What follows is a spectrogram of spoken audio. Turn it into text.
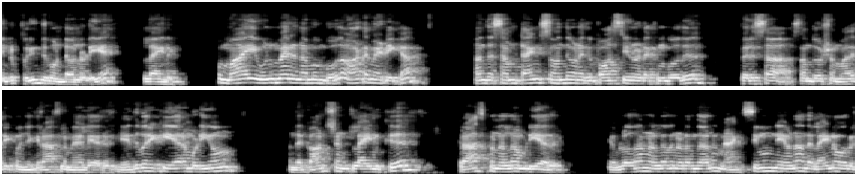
என்று புரிந்து கொண்டவனுடைய லைன் இப்போ மாயை உண்மைன்னு நம்பும் போது ஆட்டோமேட்டிக்கா அந்த சம்டைம்ஸ் வந்து உனக்கு பாசிட்டிவ் நடக்கும்போது பெருசா சந்தோஷம் மாதிரி கொஞ்சம் கிராஃப்ல மேலே ஏறும் எது வரைக்கும் ஏற முடியும்? அந்த கான்ஸ்டன்ட் லைனுக்கு கிராஸ் பண்ணலாம் முடியாது. எவ்வளவுதான் நல்லது நடந்தாலும் மேக்சிமம் நீ வேணா அந்த லைனை ஒரு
